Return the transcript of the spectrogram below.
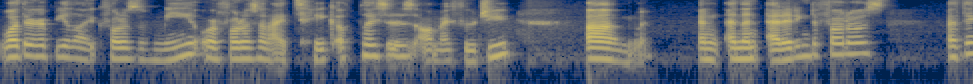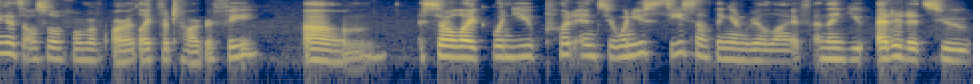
whether it be like photos of me or photos that I take of places on my Fuji, um, and and then editing the photos, I think it's also a form of art, like photography. Um, so like when you put into when you see something in real life and then you edit it to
